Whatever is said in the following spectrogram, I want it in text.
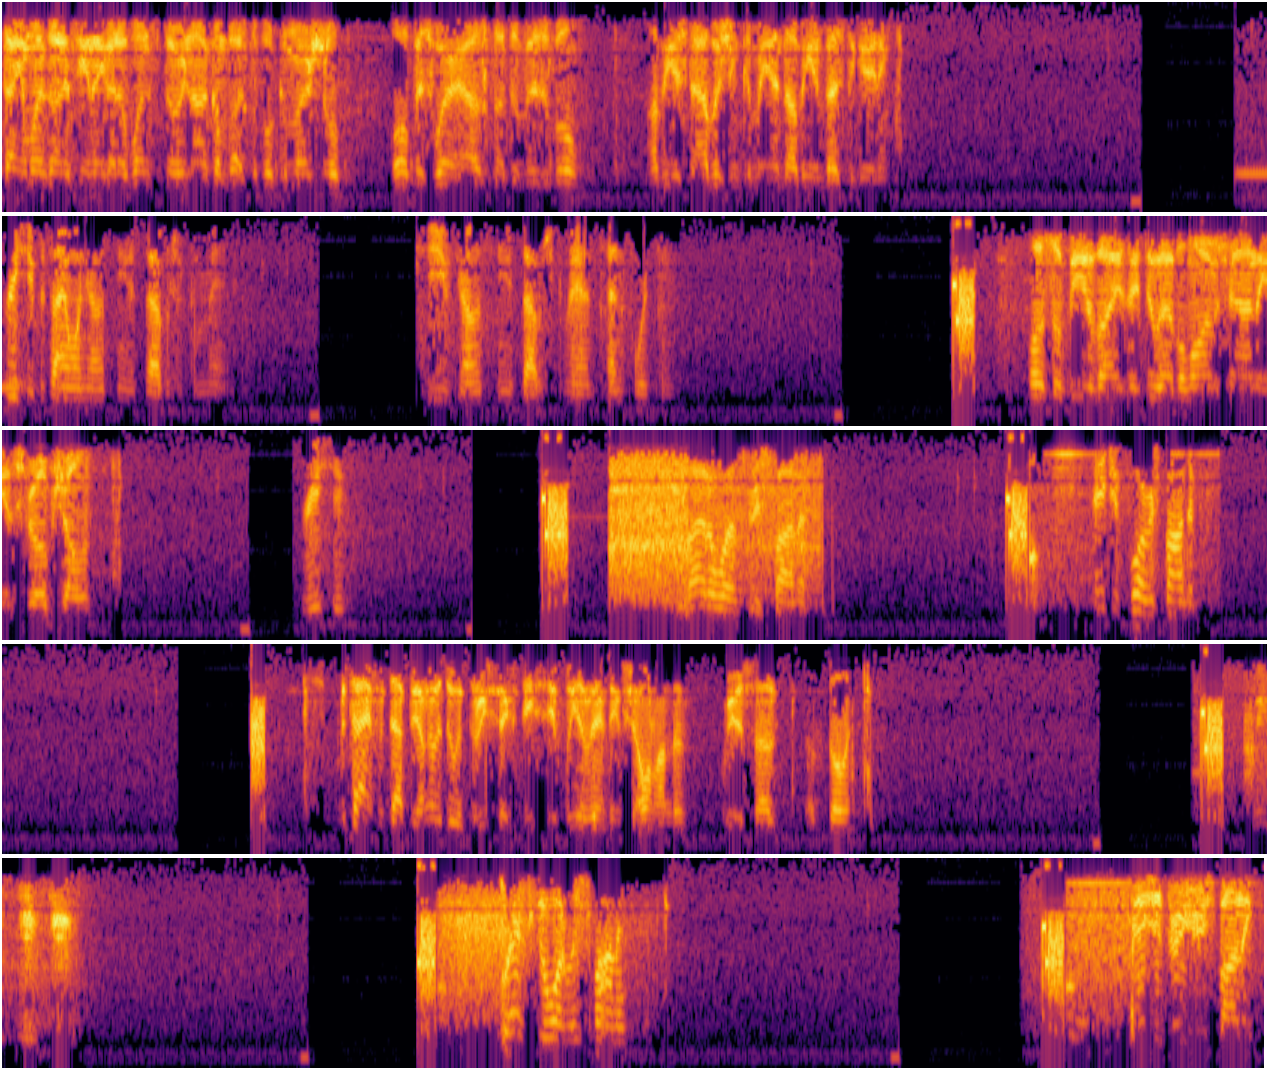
Battalion 1's on the scene. They got a one-story non-combustible commercial office warehouse. Nothing visible. I'll be establishing command. I'll be investigating. Receive Battalion 1, you're on the scene, establish command. Receive, you're on the scene, establish command, 1014. Also be advised they do have alarms sounding and strobe showing. Receive. Ladder 1's responding. Agent 4 responded. Battalion for deputy. I'm going to do a 360, see if we have anything showing on the rear side of the building. Rescue 1 responding. Engine 3 is responding.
